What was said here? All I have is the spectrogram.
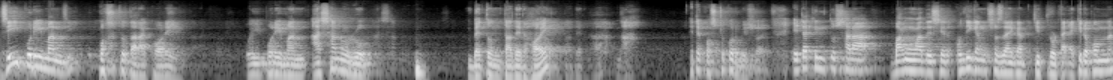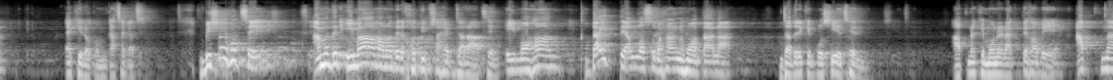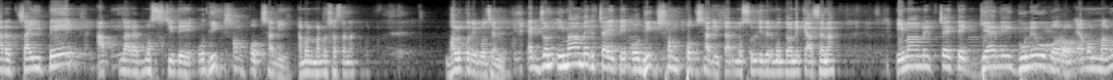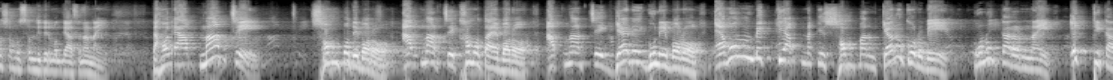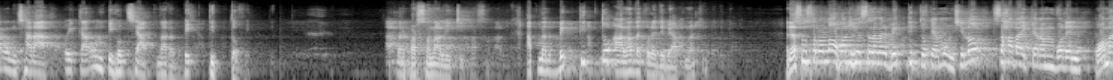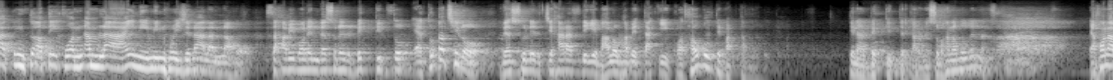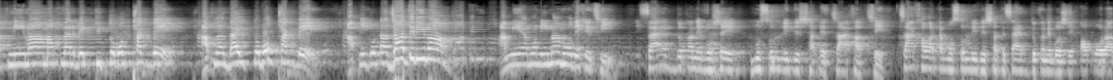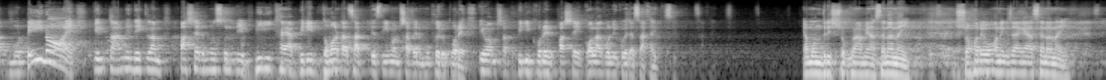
যেই পরিমাণ কষ্ট তারা করে, ওই পরিমাণ আশানুরূপ বেতন তাদের হয় না। এটা কষ্টকর বিষয়। এটা কিন্তু সারা বাংলাদেশের অধিকাংশ জায়গার চিত্রটা একই রকম না। একই রকম, কাছাকাছি। বিষয় হচ্ছে, আমাদের ইমাম, আমাদের খতিব সাহেব যারা আছেন, এই মহান দায়িত্বে আল্লাহ সুবহান হুয়া তাআলা যাদেরকে বসিয়েছেন, আপনাকে মনে রাখতে হবে, আপনার চাইতে আপনার মসজিদে অধিক সম্পদশালী, এমন মানুষ আছে না? ভালো করে বোঝেন। একজন ইমামের চাইতে অধিক সম্পদশালী, তার মুসল্লিদের মধ্যে অনেকে আছে না? ইমামের চাইতে জ্ঞানে, গুণেও বড়, এমন মানুষ মুসল্লিদের মধ্যে আছে না নাই? তাহলে আপনার চেয়ে সম্পদে বড়, আপনার চেয়ে ক্ষমতায় বড়, আপনার চেয়ে জ্ঞানে, গুণে বড়, এমন ব্যক্তি আপনাকে সম্মান কেন করবে? কোনো কারণ নাই, একটি কারণ ছাড়া, ওই কারণটি হচ্ছে আপনার ব্যক্তিত্ব। আপনার পার্সোনালিটি আপনার ব্যক্তিত্ব আলাদা করে দেবে আপনাকে। রাসূল সাল্লাল্লাহু আলাইহি ব্যক্তিত্ব কেমন ছিল? সাহাবায়ে কেরাম বলেন, ওয়ামা কুনতু আতিকুন আমলা আইনি মিনহু ইজলালাল্লাহ। সাহাবী বলেন, রাসূলের ব্যক্তিত্ব এতটা ছিল, রাসূলের চেহারার দিকে ভালোভাবে তাকিয়ে কথাও বলতে পারতাম না। তেনার ব্যক্তিত্বের কারণে, সুবহানাল্লাহ বলবেন না? এখন আপনি ইমাম, আপনার ব্যক্তিত্ব বোধ থাকবে, আপনার দায়িত্ব বোধ থাকবে। আপনি গোটা জাতির ইমাম। আমি এমন ইমামও দেখেছি চায়ের দোকানে বসে মুসল্লিদের সাথে চা খাচ্ছে। চা খাওয়াটা মুসল্লিদের সাথে চায়ের দোকানে বসে অপরাধ মোটেই নয়। কিন্তু আমি দেখলাম পাশের মুসল্লি বিড়ি খায়া বিড়ির ধোমাটা ছাড়তেছে ইমাম সাহেবের মুখের উপরে। ইমাম সাহেব বিড়ি খোরের পাশে গলাগলি করে চা খাইতেছে। এমন দৃশ্য গ্রামে আসে না নাই? শহরেও অনেক জায়গায় আসে না নাই?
